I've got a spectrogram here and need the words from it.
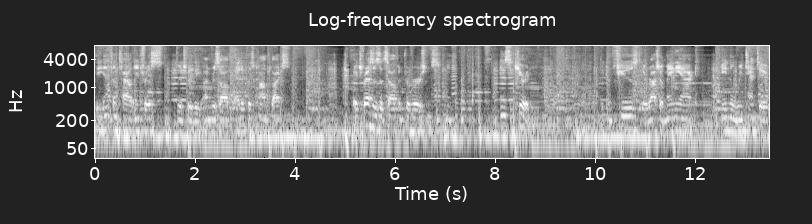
The infantile interest due to the unresolved Oedipus complex expresses itself in perversions, in insecurity. The confused erotomaniac, anal retentive,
